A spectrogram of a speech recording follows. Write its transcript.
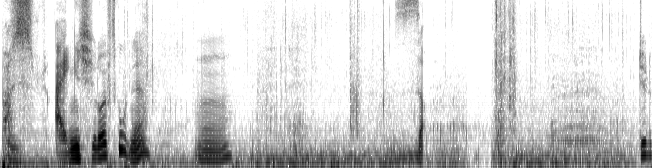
Boah, ist, eigentlich läuft's gut, ne? Mhm. So. Du.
